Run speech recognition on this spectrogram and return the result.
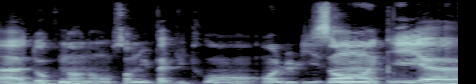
Euh, donc, non, non, on s'ennuie pas du tout en, en le lisant. Et, euh,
